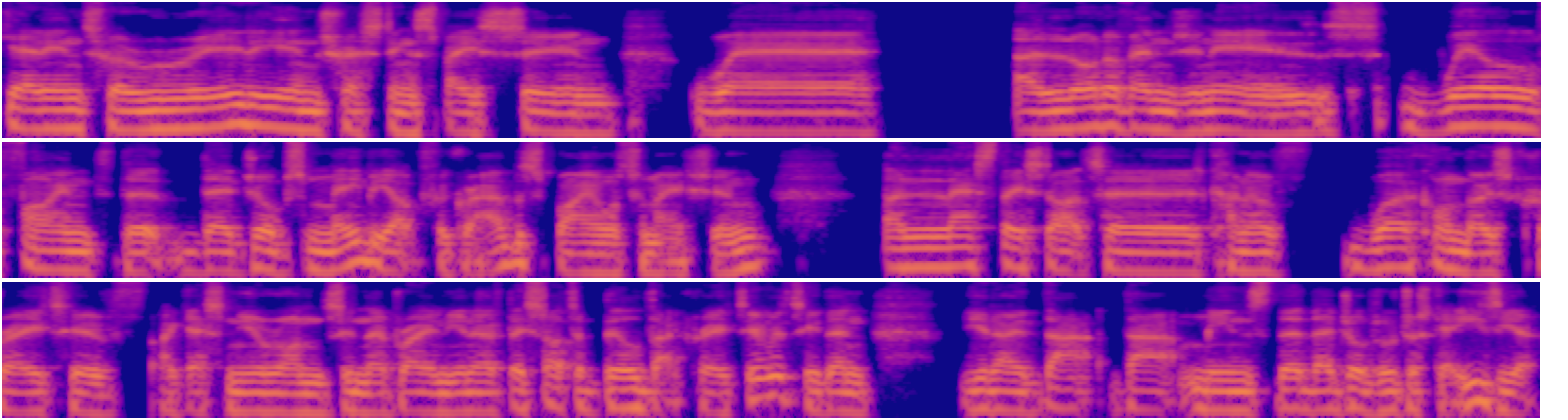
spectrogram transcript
get into a really interesting space soon where a lot of engineers will find that their jobs may be up for grabs by automation unless they start to kind of work on those creative i guess neurons in their brain. You know if they start to build that creativity then you know that that means that their jobs will just get easier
